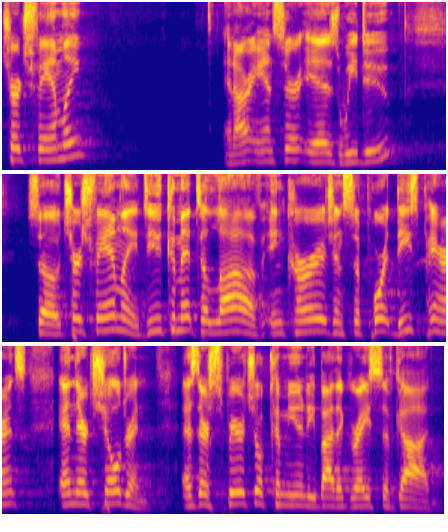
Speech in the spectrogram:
church family. And our answer is we do. So, church family, do you commit to love, encourage, and support these parents and their children as their spiritual community by the grace of God?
